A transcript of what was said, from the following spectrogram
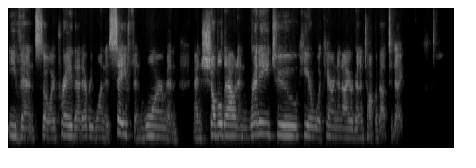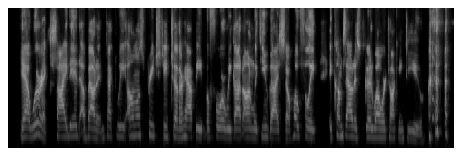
event. So I pray that everyone is safe and warm and, and shoveled out and ready to hear what Karen and I are going to talk about today. Yeah, we're excited about it. In fact, we almost preached each other happy before we got on with you guys. So hopefully it comes out as good while we're talking to you.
